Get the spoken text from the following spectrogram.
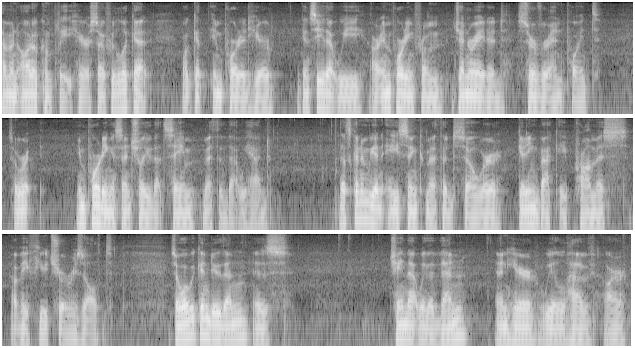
have an autocomplete here. So if we look at what get imported here, you can see that we are importing from generated server endpoint. So we're importing essentially that same method that we had. That's going to be an async method, so we're getting back a promise of a future result. So what we can do then is chain that with a then, and here we'll have our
